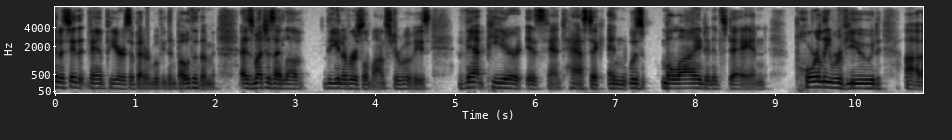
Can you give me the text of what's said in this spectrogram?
going to say that Vampyr is a better movie than both of them. As much as I love the Universal monster movies, Vampyr is fantastic and was maligned in its day and poorly reviewed. Uh,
